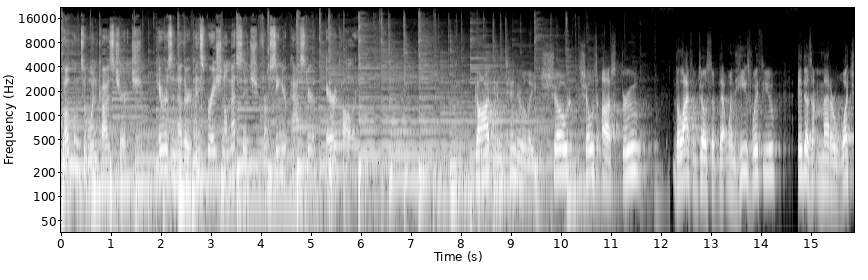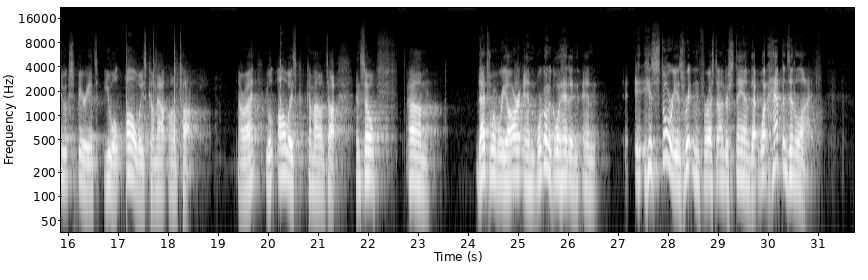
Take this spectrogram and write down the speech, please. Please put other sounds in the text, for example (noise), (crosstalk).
Welcome to One Cause Church. Here is another inspirational message from Senior Pastor Eric Holler. God continually showed, shows us through the life of Joseph that when He's with you, it doesn't matter what you experience, you will always come out on top. All right? You'll always come out on top. And so um, that's where we are, and we're going to go ahead and, and his story is written for us to understand that what happens in life,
